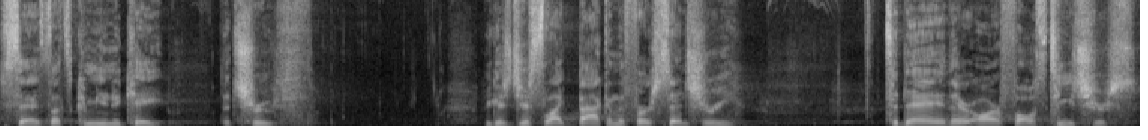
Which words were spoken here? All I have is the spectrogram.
says. Let's communicate the truth. Because just like back in the first century, today there are false teachers.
